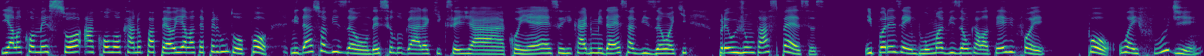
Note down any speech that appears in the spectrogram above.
e ela começou a colocar no papel e ela até perguntou: pô, me dá sua visão desse lugar aqui que você já conhece, Ricardo, me dá essa visão aqui para eu juntar as peças. E, por exemplo, uma visão que ela teve foi: pô, o iFood,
